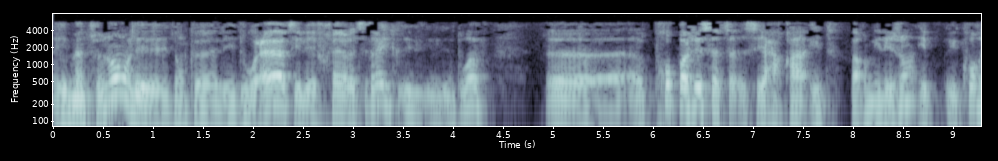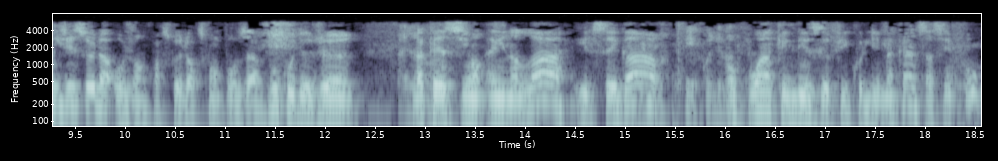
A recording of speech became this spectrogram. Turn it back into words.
Et maintenant, les, donc, euh, les douats et les frères, etc., ils, doivent euh, propager ces aqaïd parmi les gens et, et corriger cela aux gens. Parce que lorsqu'on pose à beaucoup de jeunes la question Ayn Allah, ils s'égarent au point qu'ils disent fi kulli makan, ça c'est fou.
